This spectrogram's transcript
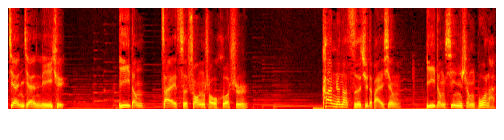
渐渐离去。一灯再次双手合十，看着那死去的百姓，一灯心生波澜。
